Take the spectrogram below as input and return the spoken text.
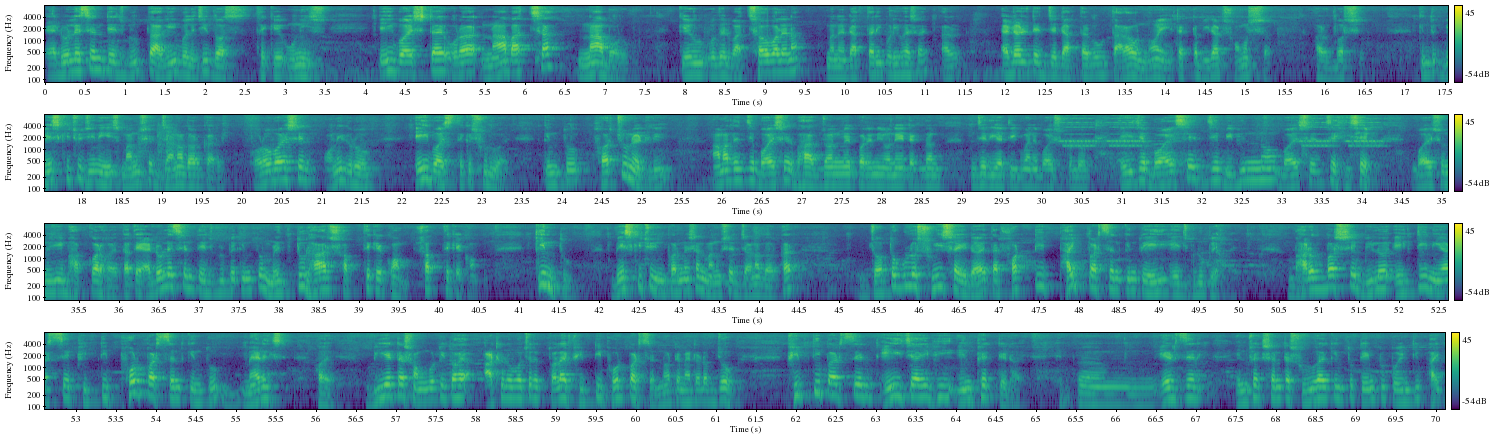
Adolescent age group তো আগেই বলেছি, দশ থেকে উনিশ। এই বয়সটায় ওরা না বাচ্চা, না বড়। কেউ ওদের বাচ্চাও বলে না মানে ডাক্তারি পরিভাষায়। আর অ্যাডাল্টের যে ডাক্তারবাবু, তারাও নয়, এটা একটা বিরাট সমস্যা ভারতবর্ষে। কিন্তু বেশ কিছু জিনিস মানুষের জানা দরকার। বড় বয়সের অনেক রোগ এই বয়স থেকে শুরু হয়। কিন্তু ফর্চুনেটলি আমাদের যে বয়সের ভাগ, জন্মের পরে নিওনেট একদম জেরিয়াটিক মানে বয়স্ক লোক। এই যে বয়সের যে বিভিন্ন, বয়সের যে হিসেব, বয়স অনুযায়ী ভাগ করা হয়, তাতে অ্যাডোলেসেন্ট এজ গ্রুপে কিন্তু মৃত্যুর হার সব থেকে কম সব থেকে কম। কিন্তু বেশ কিছু ইনফরমেশান মানুষের জানা দরকার। যতগুলো সুইসাইড হয়, তার ফর্টি ফাইভ পার্সেন্ট কিন্তু এই এজ গ্রুপে হয়। ভারতবর্ষে বিলো এইটিন ইয়ার্সে ফিফটি ফোর পার্সেন্ট কিন্তু ম্যারেজ হয়। বিয়েটা সংগঠিত হয় আঠেরো বছরের তলায় fifty four percent not a matter of joke fifty percent H IV infected হয়। এডসের ইনফেকশনটা শুরু হয় কিন্তু টেন টু টোয়েন্টি ফাইভ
